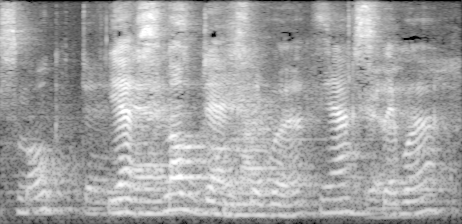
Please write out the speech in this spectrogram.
Smog day. Yes, smog days there were. Yes, Yeah. there were.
